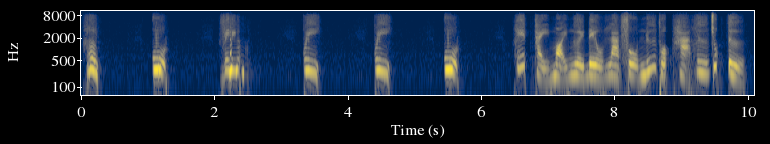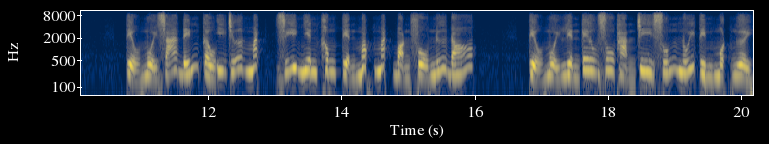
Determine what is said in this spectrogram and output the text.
Hơ. U. Vinh. Quy. Quy. U. Hết thảy mọi người đều là phụ nữ thuộc hạ hư trúc tử. Tiểu mùi giá đến cầu y chữa mắt, dĩ nhiên không tiện móc mắt bọn phụ nữ đó. Tiểu mùi liền kêu du thản chi xuống núi tìm một người.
